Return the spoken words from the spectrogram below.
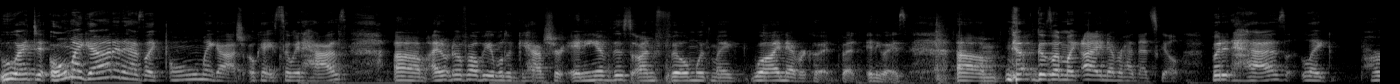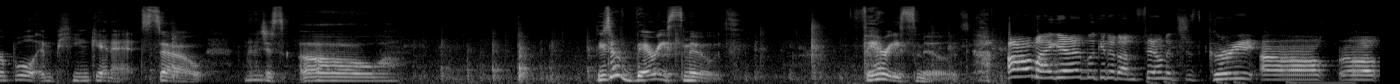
Ooh, I did, oh my God, it has like, oh my gosh. Okay, so it has, um, I don't know if I'll be able to capture any of this on film with my, well, I never could, but anyways, um, because I'm like, I never had that skill. But it has like purple and pink in it. So I'm gonna just, oh. These are very smooth very smooth. Oh my god, look at it on film. It's just great. Oh, oh.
